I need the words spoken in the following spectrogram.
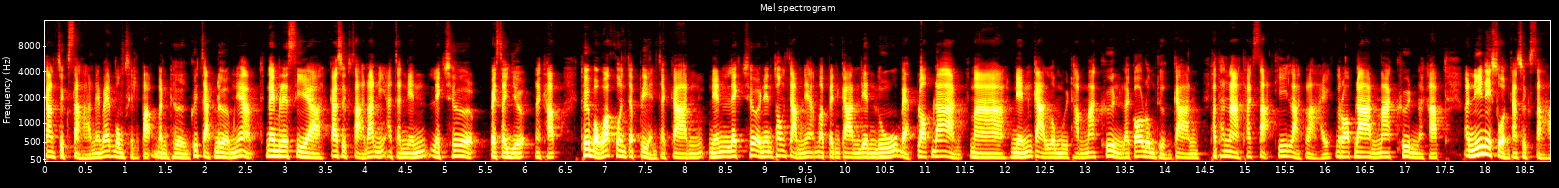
การศึกษาในแวดวงศิลปะบันเทิง คือจากเดิมเนี่ยในมาเลเซียการศึกษาด้านนี้อาจจะเน้นเลคเชอร์ไปซะเยอะนะครับ เธอบอกว่าควรจะเปลี่ยนจากการเน้นเลคเชอร์เน้นท่องจำเนี่ยมาเป็นการเรียนรู้แบบรอบด้าน มาเน้นการลงมือทำมากขึ้น แล้วก็รวมถึงการพัฒนาทักษะที่หลากหลายรอบด้านมากขึ้นนะครับ อันนี้ในส่วนการศึกษา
